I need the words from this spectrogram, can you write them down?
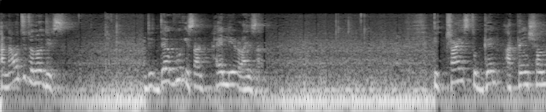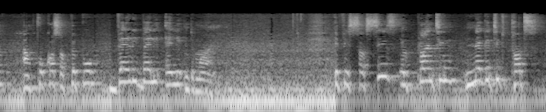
And I want you to know this the devil is an early riser. He tries to gain attention and focus of people very, very early in the morning. If he succeeds in planting negative thoughts,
